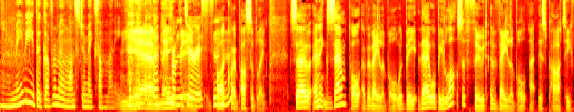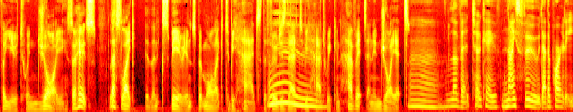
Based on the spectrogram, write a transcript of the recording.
Mm, maybe the government wants to make some money. Yeah, maybe. From the tourists. Po- mm-hmm. Quite possibly. So, an example of available would be there will be lots of food available at this party for you to enjoy. So, here it's less like an experience, but more like to be had. The food is there to be had. We can have it and enjoy it. Love it. Okay, nice food at the party.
